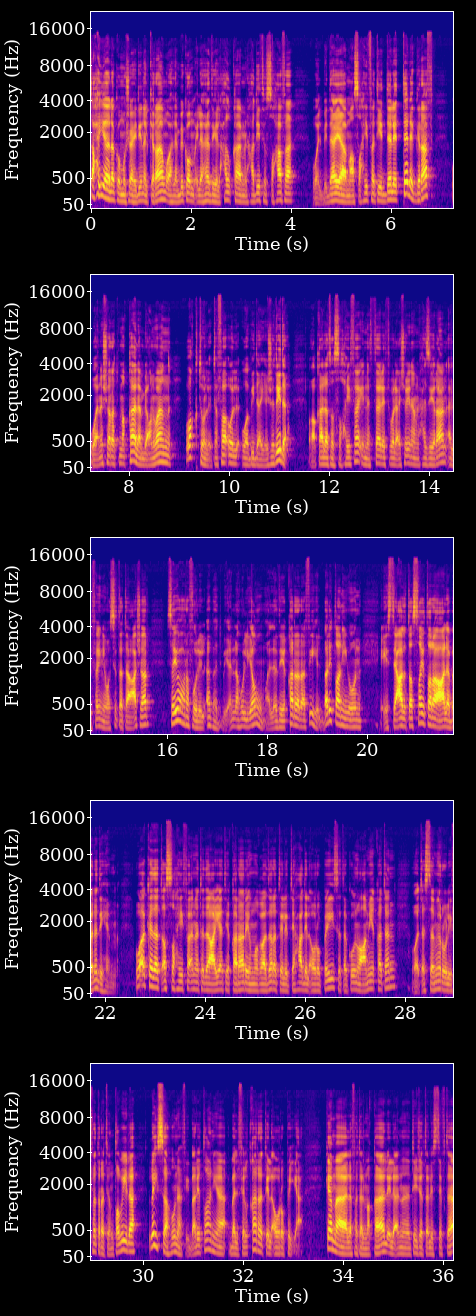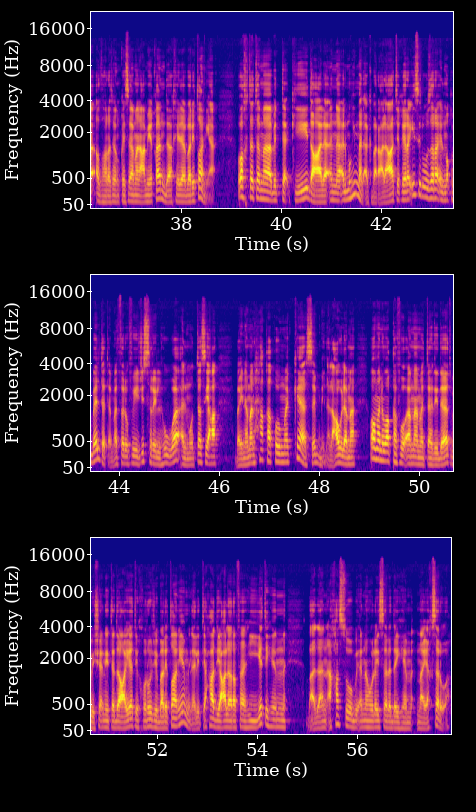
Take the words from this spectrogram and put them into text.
تحية لكم مشاهدينا الكرام وأهلا بكم إلى هذه الحلقة من حديث الصحافة والبداية مع صحيفة ديلي تيليغراف ونشرت مقالا بعنوان وقت للتفاؤل وبداية جديدة. وقالت الصحيفة إن الثالث والعشرين من حزيران 2016 سيعرف للأبد بأنه اليوم الذي قرر فيه البريطانيون استعادة السيطرة على بلدهم. وأكدت الصحيفة أن تداعيات قرار مغادرة الاتحاد الأوروبي ستكون عميقة وتستمر لفترة طويلة ليس هنا في بريطانيا بل في القارة الأوروبية. كما لفت المقال إلى أن نتيجة الاستفتاء أظهرت انقساما عميقا داخل بريطانيا. واختتم بالتأكيد على أن المهمة الأكبر على عاتق رئيس الوزراء المقبل تتمثل في جسر الهوة المتسعة بين من حققوا مكاسب من العولمة ومن وقفوا أمام التهديدات بشأن تداعيات خروج بريطانيا من الاتحاد على رفاهيتهم بعد أن أحسوا بأنه ليس لديهم ما يخسروه.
